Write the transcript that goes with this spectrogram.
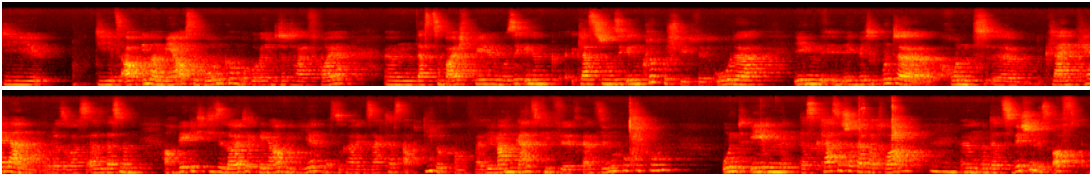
die, die jetzt auch immer mehr aus dem Boden kommen, worüber ich mich total freue ähm, dass zum Beispiel Musik in einem, klassische Musik in einem Club gespielt wird oder in, in irgendwelchen Untergrund, äh, kleinen Kellern oder sowas. Also dass man auch wirklich diese Leute, genau wie wir, was du gerade gesagt hast, auch die bekommt. Weil wir machen ganz viel für das ganz junge Publikum und eben das klassische Repertoire. Mhm. Ähm, und dazwischen ist oft,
